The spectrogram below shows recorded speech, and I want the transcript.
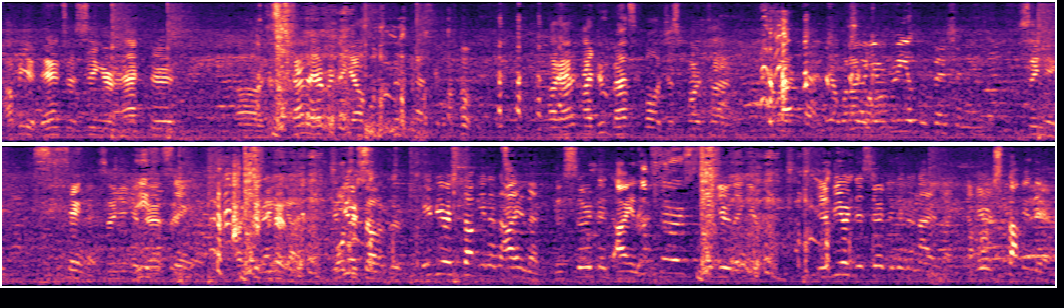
I'll be a dancer, singer, actor, uh, just kind of everything else basketball. like I, I do basketball just part time. Yeah, so go your home, real profession is singing, singer. singing and He's a dancing. singer. If you're, Multi-talented. if you're stuck in an island, deserted island, thank you, thank you. If you're deserted in an island, if you're stuck in there,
